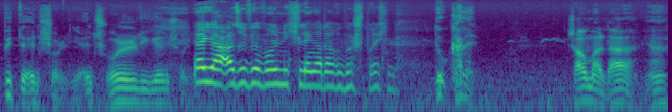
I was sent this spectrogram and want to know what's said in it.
bitte entschuldige, entschuldige, entschuldige. Ja, ja, also wir wollen nicht länger darüber sprechen. Du, Kalle, schau mal da, ja?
